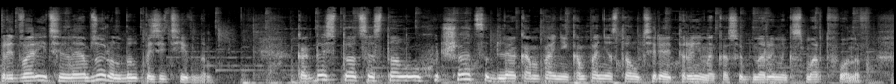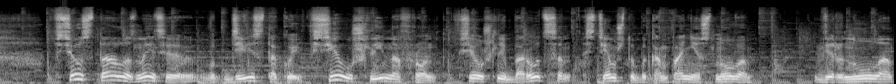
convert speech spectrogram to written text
предварительный обзор он был позитивным. Когда ситуация стала ухудшаться для компании, компания стала терять рынок, особенно рынок смартфонов, все стало, знаете, вот девиз такой, все ушли на фронт, все ушли бороться с тем, чтобы компания снова вернула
